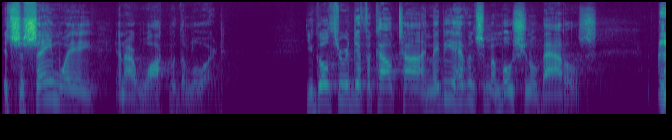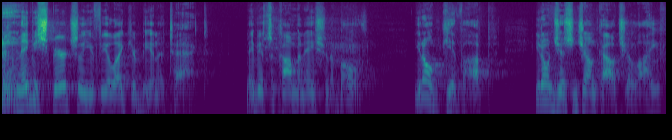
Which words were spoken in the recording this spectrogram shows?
It's the same way in our walk with the Lord. You go through a difficult time. Maybe you're having some emotional battles. Maybe spiritually you feel like you're being attacked. Maybe it's a combination of both. You don't give up, you don't just junk out your life,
